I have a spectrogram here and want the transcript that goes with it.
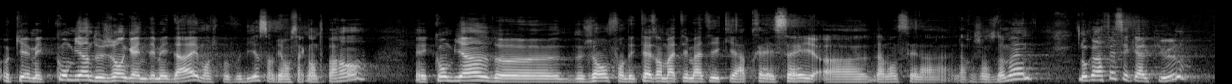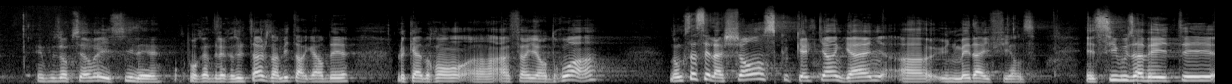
ok, mais combien de gens gagnent des médailles? Bon, je peux vous dire, c'est environ 50 par an. Et combien de, gens font des thèses en mathématiques et après essayent euh, d'avancer la, recherche dans ce domaine? Donc on a fait ces calculs, et vous observez ici, les, pour regarder les résultats, je vous invite à regarder le cadran euh, inférieur droit. Hein. Donc ça, c'est la chance que quelqu'un gagne euh, une médaille Fields. Et si vous avez été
